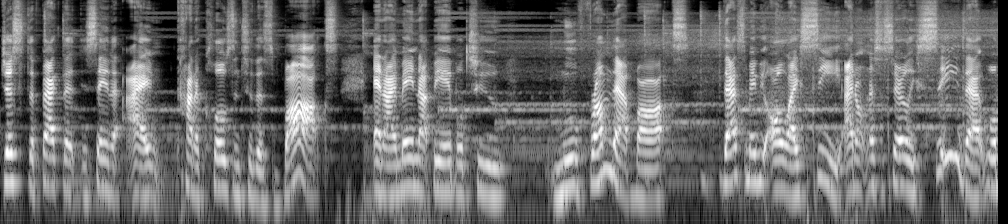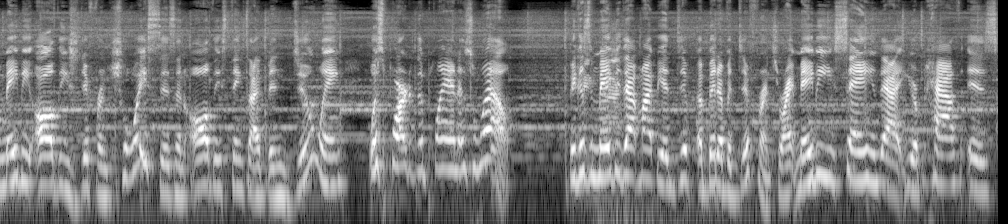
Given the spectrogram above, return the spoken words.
just the fact that saying that i'm kind of closed into this box and i may not be able to move from that box, that's maybe all I see. I don't necessarily see that, well, maybe all these different choices and all these things I've been doing was part of the plan as well. Because maybe that might be a, a bit of a difference, right? Maybe saying that your path is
